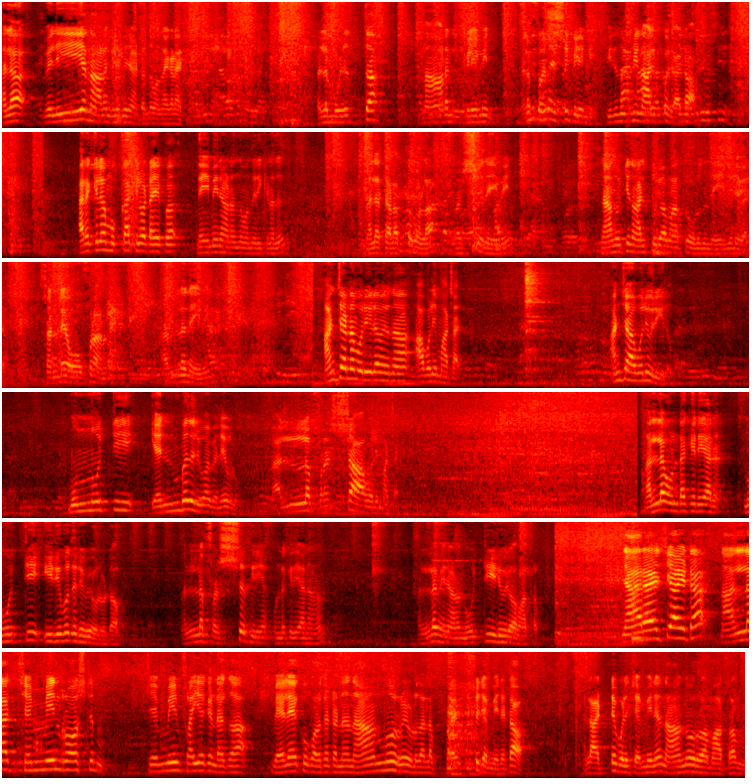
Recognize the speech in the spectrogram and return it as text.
നല്ല വലിയ നാടൻ കിളിമീനായിട്ടൊന്ന് വന്നേക്കണേ. നല്ല മുഴുത്ത നാടൻ കിളിമീൻ നല്ല ഫ്രഷ് കിളിമീൻ ഇരുന്നൂറ്റി നാൽപ്പത് രൂപ കേട്ടോ. അര കിലോ മുക്കാൽ കിലോ ടൈപ്പ് നെയ്മീനാണെന്ന് വന്നിരിക്കുന്നത്. നല്ല തിളക്കമുള്ള ഫ്രഷ് നെയ്മീൻ. നാനൂറ്റി നാൽപ്പത് രൂപ മാത്രമേ ഉള്ളൂ നെയ്മീന് വില. സൺഡേ ഓഫറാണ് നല്ല നെയ്മീൻ. അഞ്ചെണ്ണം ഒരു കിലോ വരുന്ന ആവോലി മാച്ചാൻ അഞ്ച് ആവോലി ഒരു കിലോ. മുന്നൂറ്റി എൺപത് രൂപ വിലയുള്ളൂ. നല്ല ഫ്രഷ് ആവലി മട്ടൻ. നല്ല ഉണ്ടക്കിരിയാൻ നൂറ്റി ഇരുപത് രൂപയുള്ളൂ കേട്ടോ നല്ല ഫ്രഷ് തിരിയ ഉണ്ടക്കിരിയാനാണ്. നല്ല മീനാണ് നൂറ്റി ഇരുപത് രൂപ മാത്രം. ഞായറാഴ്ചയായിട്ട് നല്ല ചെമ്മീൻ റോസ്റ്റും ചെമ്മീൻ ഫ്രൈ ഒക്കെ ഉണ്ടാക്കുക. വിലയൊക്കെ കുറച്ചിട്ടുണ്ട് നാനൂറ് രൂപയുള്ളൂ നല്ല ഫ്രഷ് ചെമ്മീൻ കേട്ടോ നല്ല അടിപൊളി ചെമ്മീൻ നാനൂറ് രൂപ മാത്രം.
